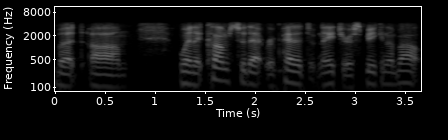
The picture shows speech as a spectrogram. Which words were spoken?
but um, when it comes to that repetitive nature you're speaking about,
